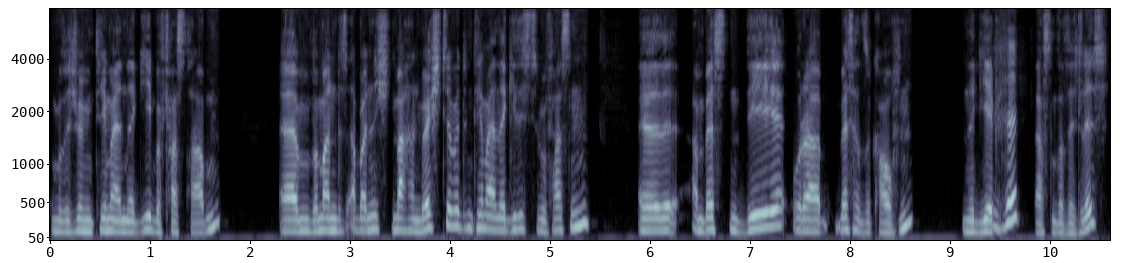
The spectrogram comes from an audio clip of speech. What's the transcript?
muss sich mit dem Thema Energie befasst haben. Ähm, wenn man das aber nicht machen möchte, mit dem Thema Energie sich zu befassen, äh, am besten D oder besser zu kaufen. Energie Mhm. lassen tatsächlich.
